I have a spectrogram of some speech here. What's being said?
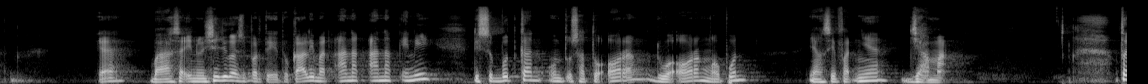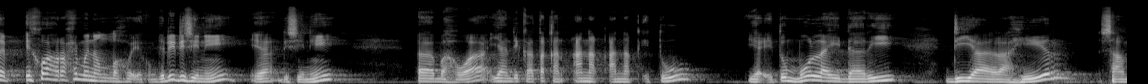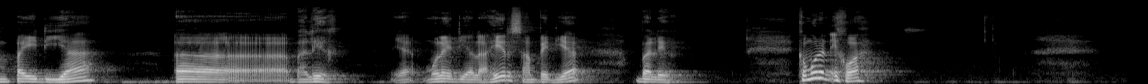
Ya, bahasa Indonesia juga seperti itu. Kalimat anak-anak ini disebutkan untuk satu orang, dua orang maupun yang sifatnya jamak. Taib, ikhwah rahimanallahu yakum. Jadi di sini ya, di sini uh, bahwa yang dikatakan anak-anak itu yaitu mulai dari dia lahir sampai dia uh, balik ya, mulai dia lahir sampai dia balik. Kemudian ikhwah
